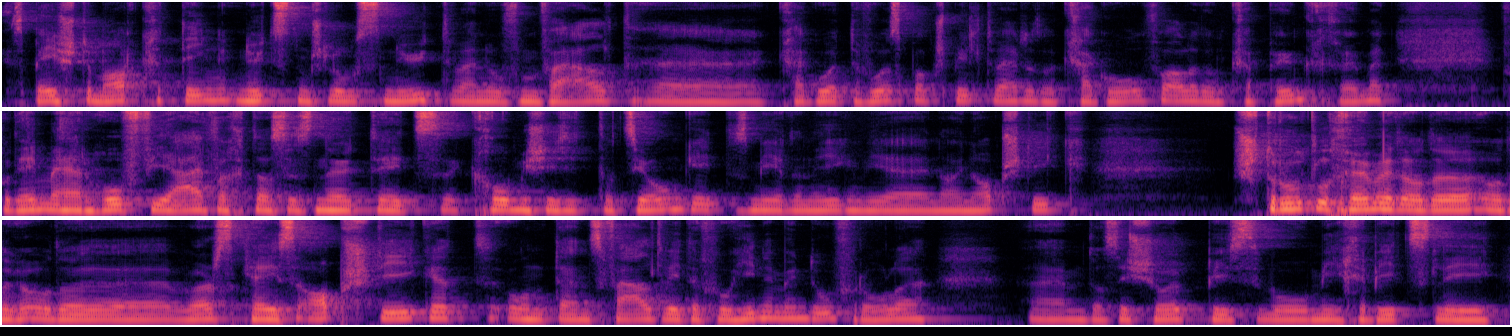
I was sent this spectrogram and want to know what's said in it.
das beste Marketing nützt am Schluss nichts, wenn auf dem Feld äh, kein guter Fußball gespielt wird oder kein Goal fallen und keine Punkte kommen. Von dem her hoffe ich einfach, dass es nicht jetzt eine komische Situation gibt, dass wir dann irgendwie einen Abstieg Strudel kommen oder, oder, oder Worst Case absteigen und dann das Feld wieder von hinten aufrollen müssen. Ähm, das ist schon etwas, wo mich ein bisschen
